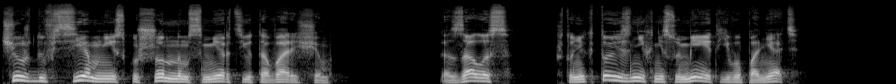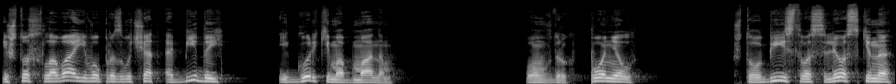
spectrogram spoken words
чужды всем неискушенным смертью товарищам. Казалось, что никто из них не сумеет его понять, и что слова его прозвучат обидой и горьким обманом. Он вдруг понял, что убийство Слезкина,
